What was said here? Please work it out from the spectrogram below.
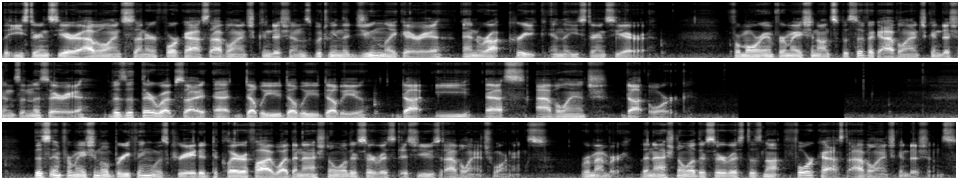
The Eastern Sierra Avalanche Center forecasts avalanche conditions between the June Lake area and Rock Creek in the Eastern Sierra. For more information on specific avalanche conditions in this area, visit their website at www.esavalanche.org. This informational briefing was created to clarify why the National Weather Service issues avalanche warnings. Remember, the National Weather Service does not forecast avalanche conditions.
